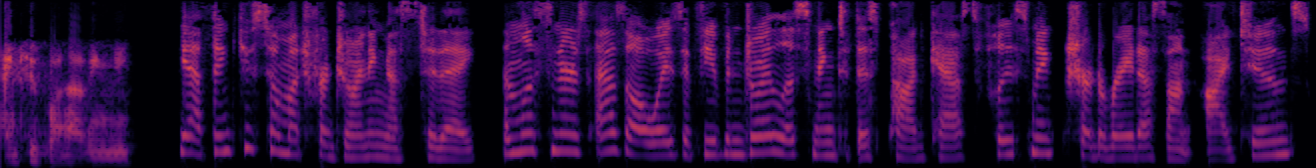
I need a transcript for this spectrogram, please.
Thank you for having me. Yeah, thank you so much for joining us today. And listeners, as always, if you've enjoyed listening to this podcast, please make sure to rate us on iTunes,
